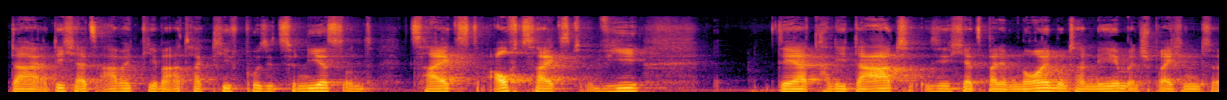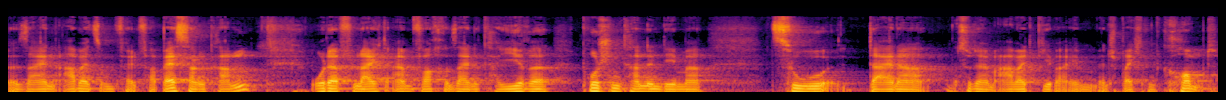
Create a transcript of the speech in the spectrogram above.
da dich als Arbeitgeber attraktiv positionierst und zeigst, aufzeigst, wie der Kandidat sich jetzt bei dem neuen Unternehmen entsprechend äh, sein Arbeitsumfeld verbessern kann oder vielleicht einfach seine Karriere pushen kann, indem er zu deiner, zu deinem Arbeitgeber eben entsprechend kommt.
